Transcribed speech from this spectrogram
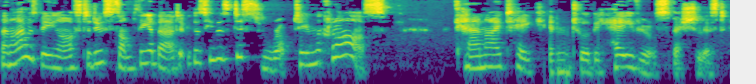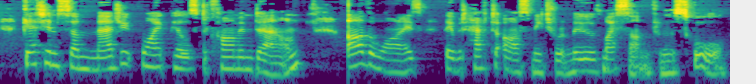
and I was being asked to do something about it because he was disrupting the class. Can I take him to a behavioral specialist? Get him some magic white pills to calm him down? Otherwise, they would have to ask me to remove my son from the school.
